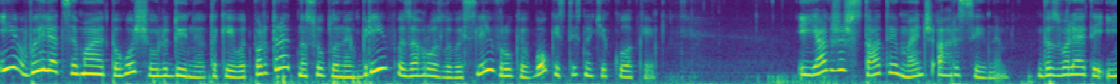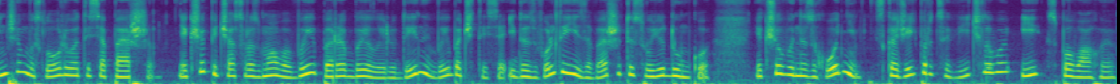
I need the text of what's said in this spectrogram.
І вигляд це має того, що у людини такий от портрет насуплених брів, загрозливих слів, руки в бок і стиснуті кулаки. І як же ж стати менш агресивним? Дозволяйте іншим висловлюватися першим. Якщо під час розмови ви перебили людини, вибачтеся і дозвольте їй завершити свою думку. Якщо ви не згодні, скажіть про це вічливо і з повагою.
